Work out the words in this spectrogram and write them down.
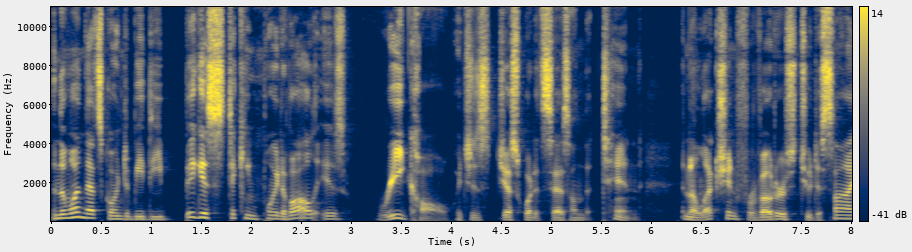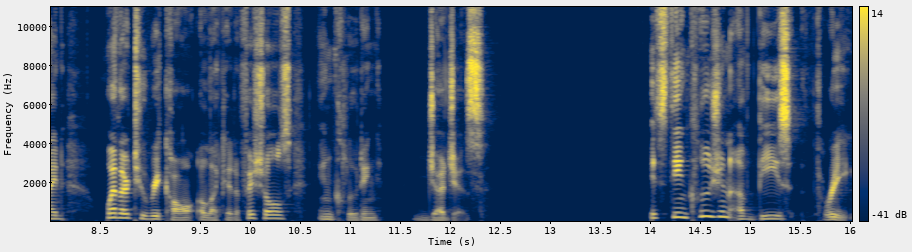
And the one that's going to be the biggest sticking point of all is recall, which is just what it says on the tin an election for voters to decide whether to recall elected officials, including judges. It's the inclusion of these three,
